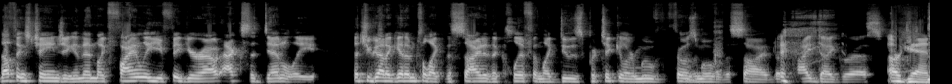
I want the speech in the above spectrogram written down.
nothing's changing, and then like finally you figure out accidentally that you got to get him to like the side of the cliff and like do this particular move that throws him over the side. But I digress. again,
